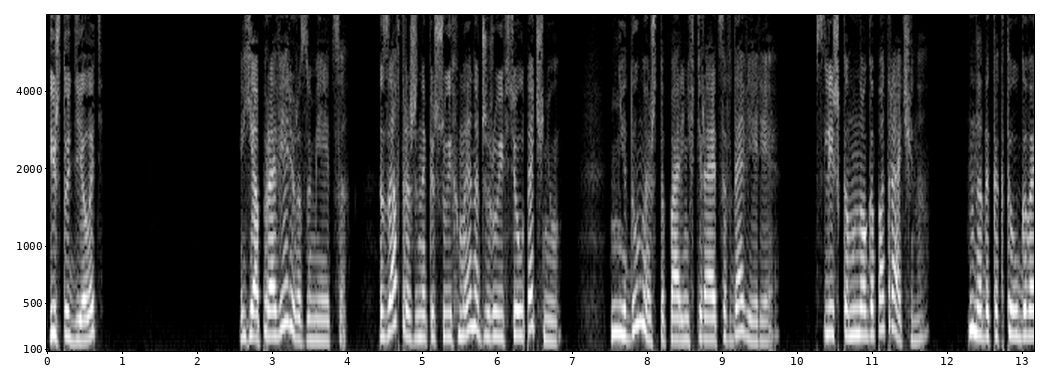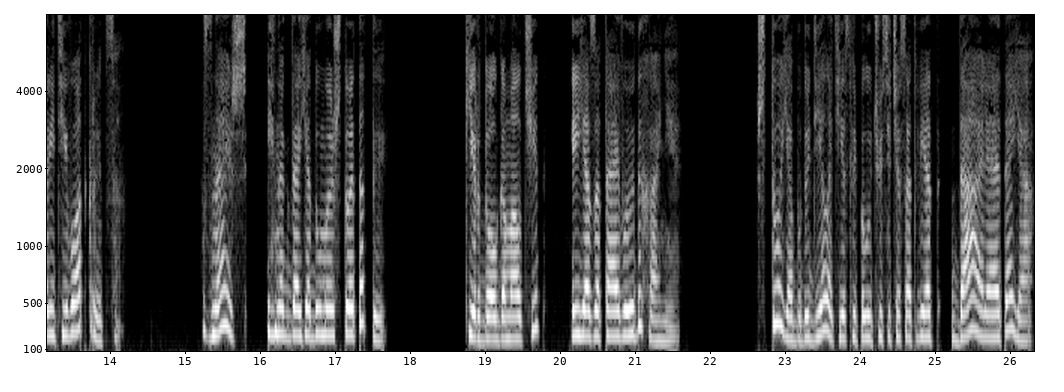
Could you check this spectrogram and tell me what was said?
И что делать? Я проверю, разумеется. Завтра же напишу их менеджеру и все уточню. Не думаю, что парень втирается в доверие. Слишком много потрачено. Надо как-то уговорить его открыться. Знаешь, иногда я думаю, что это ты. Кир долго молчит, и я затаиваю дыхание. Что я буду делать, если получу сейчас ответ «да» аля это я?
